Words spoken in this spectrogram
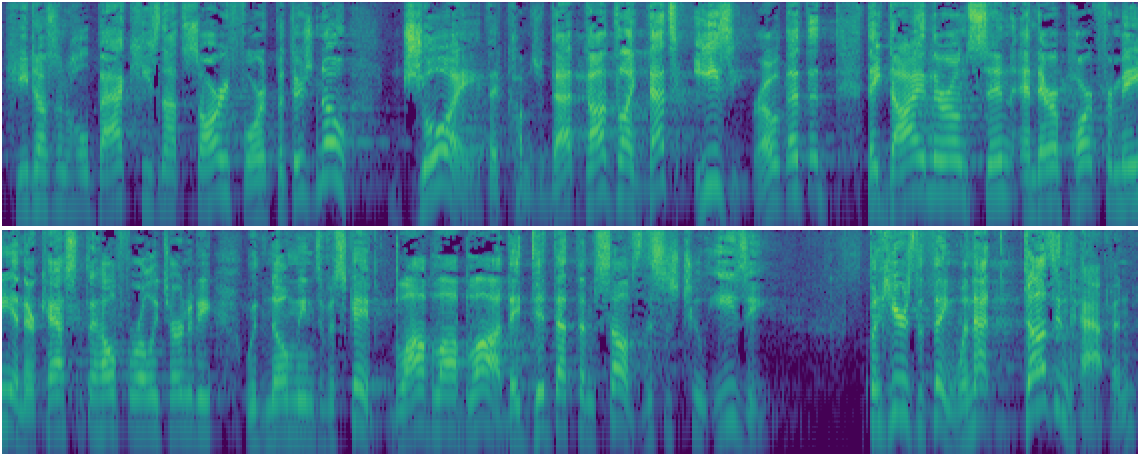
He doesn't hold back. He's not sorry for it, but there's no joy that comes with that. God's like, that's easy, bro. That, that, they die in their own sin and they're apart from me and they're cast into hell for all eternity with no means of escape. Blah, blah, blah. They did that themselves. This is too easy. But here's the thing when that doesn't happen,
